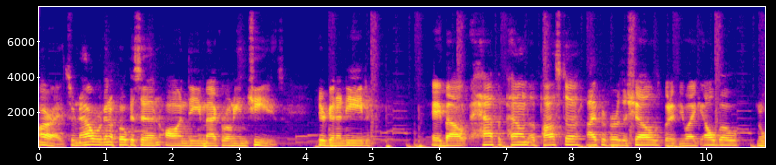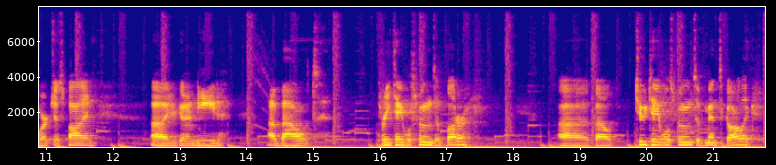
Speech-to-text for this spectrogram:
All right, so now we're gonna focus in on the macaroni and cheese. You're gonna need about half a pound of pasta. I prefer the shells, but if you like elbow, it'll work just fine. Uh, you're gonna need about three tablespoons of butter, uh, about two tablespoons of minced garlic,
